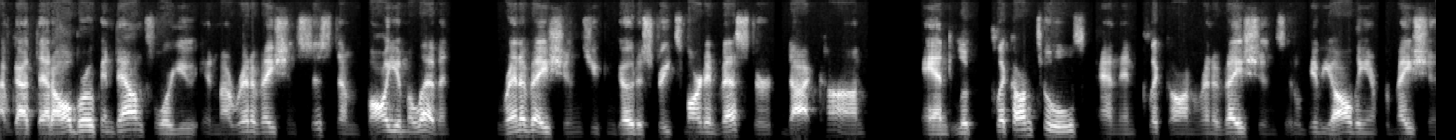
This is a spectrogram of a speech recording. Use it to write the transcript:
I've got that all broken down for you in my renovation system, volume 11, renovations. You can go to streetsmartinvestor.com and look, click on tools and then click on renovations. It'll give you all the information.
